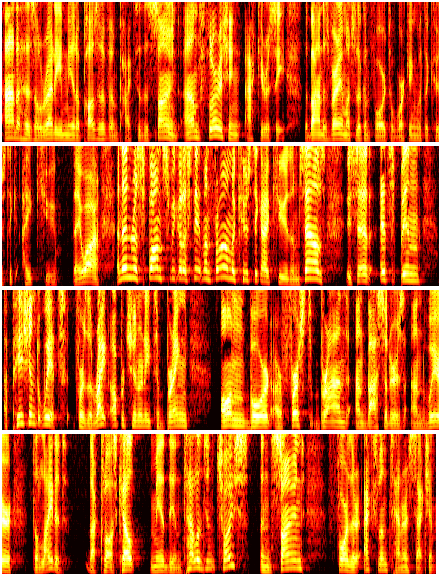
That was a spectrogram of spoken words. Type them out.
and it has already made a positive impact to the sound and flourishing accuracy. The band is very much looking forward to working with Acoustic IQ. There you are. And in response, we got a statement from Acoustic IQ themselves, who said, It's been a patient wait for the right opportunity to bring on board our first brand ambassadors, and we're delighted that Closkelt made the intelligent choice in sound for their excellent tenor section.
